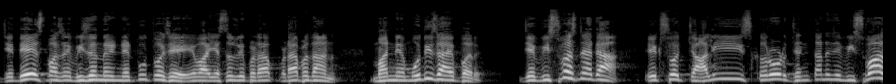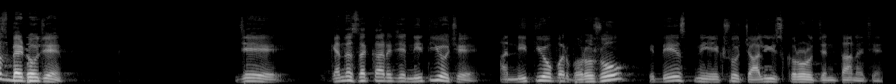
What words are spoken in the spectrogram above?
જે દેશ પાસે વિઝનરી નેતૃત્વ છે એવા યશસ્વી વડાપ્રધાન માન્ય મોદી સાહેબ પર જે વિશ્વસનીયતા એકસો ચાલીસ કરોડ જનતાને જે વિશ્વાસ બેઠો છે, જે કેન્દ્ર સરકારની જે નીતિઓ છે, આ નીતિઓ પર ભરોસો કે દેશની એકસો ચાલીસ કરોડ જનતાને છે.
